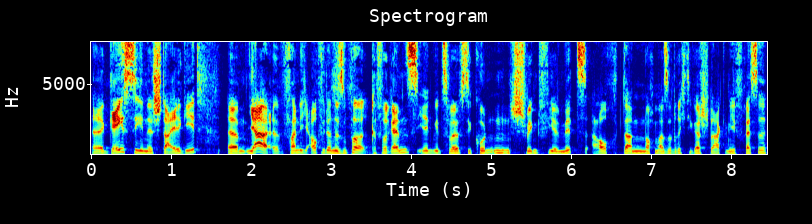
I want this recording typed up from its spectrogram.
äh, Gay-Szene steil geht. Ähm, ja, fand ich auch wieder eine super Referenz. Irgendwie zwölf Sekunden schwingt viel mit. Auch dann nochmal so ein richtiger Schlag in die Fresse.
